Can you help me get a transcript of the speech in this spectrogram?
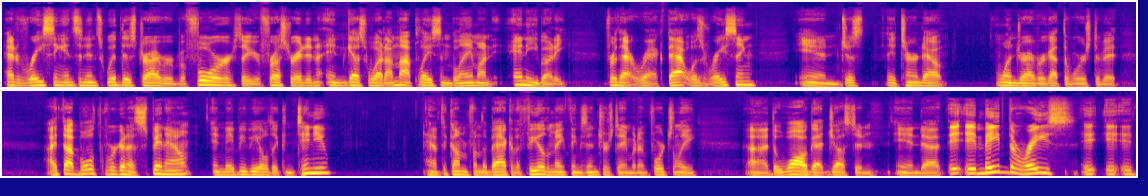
had racing incidents with this driver before, so you're frustrated. And guess what? I'm not placing blame on anybody for that wreck. That was racing, and just it turned out one driver got the worst of it. I thought both were going to spin out and maybe be able to continue, have to come from the back of the field to make things interesting. But unfortunately, uh, the wall got Justin, and uh, it, it, made the race. It, it, it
